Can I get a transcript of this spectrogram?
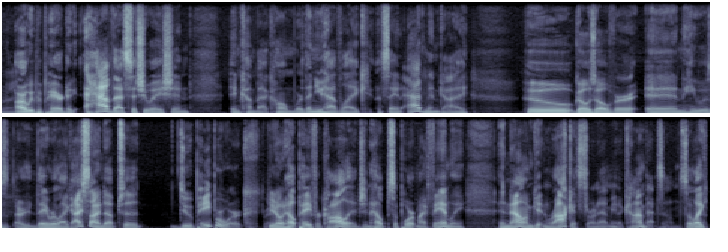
Right. are we prepared to have that situation and come back home? Where then you have like let's say an admin guy who goes over and he was or they were like i signed up to do paperwork you know help pay for college and help support my family and now i'm getting rockets thrown at me in a combat zone. So like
